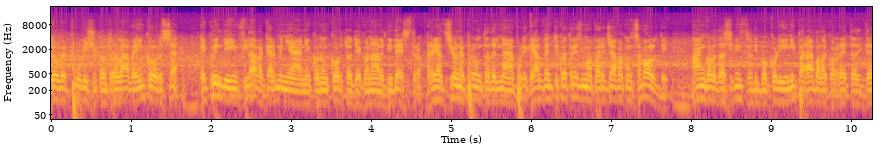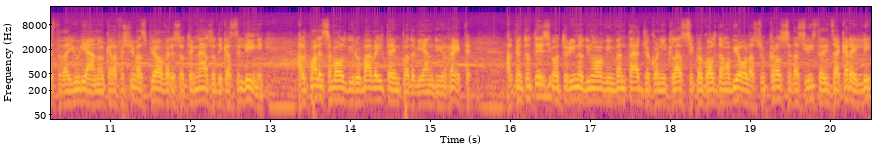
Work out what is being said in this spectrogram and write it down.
dove Pulici controllava in corsa e quindi infilava Carmignani con un corto diagonale di destro. Reazione pronta del Napoli che al ventiquattresimo pareggiava con Savoldi. Angolo da sinistra di Boccolini, parabola corretta di testa da Giuliano che la faceva spiovere sotto il naso di Castellini, al quale Savoldi rubava il tempo deviando in rete. Al ventottesimo Torino di nuovo in vantaggio con il classico gol da Moviola su cross da sinistra di Zaccarelli.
